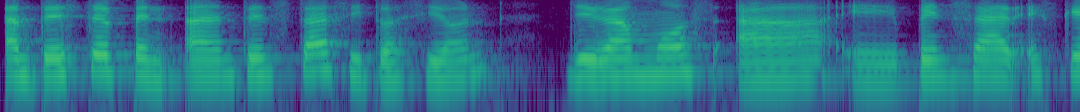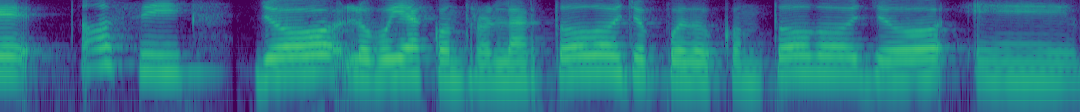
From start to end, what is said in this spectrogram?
ante, este, ante esta situación, llegamos a eh, pensar, es que, oh sí, yo lo voy a controlar todo, yo puedo con todo, yo eh,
